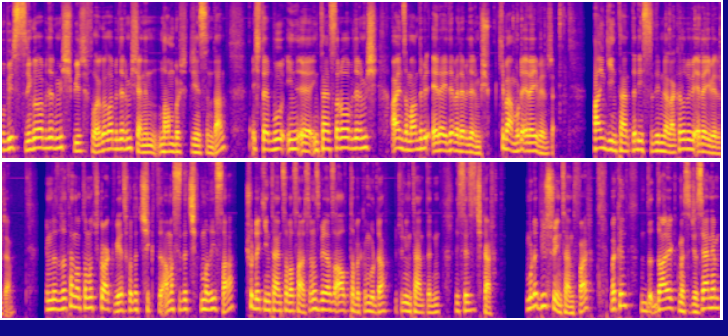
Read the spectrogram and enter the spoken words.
Bu bir string olabilirmiş, bir flag olabilirmiş yani number cinsinden. İşte bu in, e, intentler olabilirmiş. Aynı zamanda bir array de verebilirmiş. Ki ben burada array vereceğim. Hangi intentleri istediğimle alakalı bir array vereceğim. Şimdi zaten otomatik olarak VS Code'a çıktı ama sizde çıkmadıysa şuradaki intent'e basarsanız biraz altta bakın burada bütün intentlerin listesi çıkar. Burada bir sürü intent var. Bakın direct messages yani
